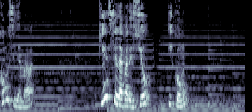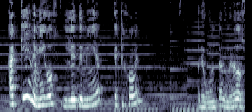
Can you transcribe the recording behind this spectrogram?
¿Cómo se llamaba? ¿Quién se le apareció y cómo? ¿A qué enemigos le temía este joven? Pregunta número 2.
